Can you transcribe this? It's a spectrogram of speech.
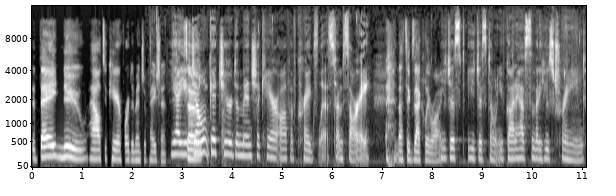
that they knew how to care for a dementia patient. Yeah, you So- don't get your dementia care off of Craigslist. I'm sorry. That's exactly right. You just you just don't. You've got to have somebody who's trained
